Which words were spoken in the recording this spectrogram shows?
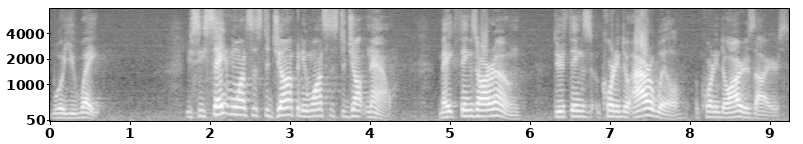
Will you wait? You see, Satan wants us to jump, and he wants us to jump now. Make things our own. Do things according to our will, according to our desires,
